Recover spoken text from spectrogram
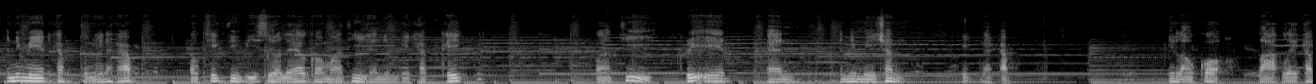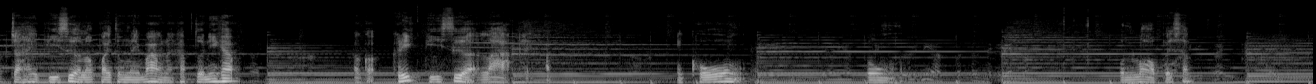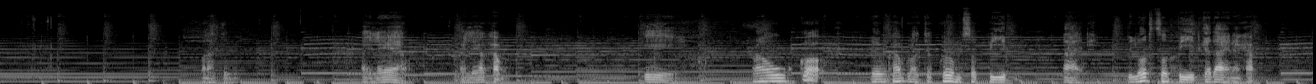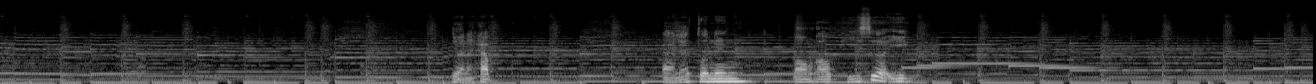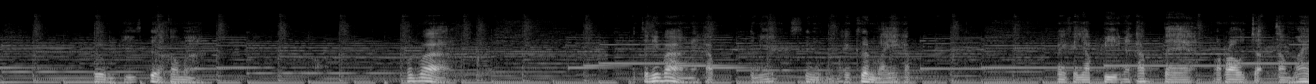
Animate ครับตรงนี้นะครับ เราคลิกที่ผีเสื้อแล้วก็มาที่ Animate ครับคลิก มาที่ Create and Animation คลิกนะครับ นี่เราก็ลากเลยครับจะให้ผีเสื้อเราไปตรงไหนบ้างนะครับ ตัวนี้ครับเราก็คลิกผีเสื้อลากเลยครับให้โค้งตรง วนรอบไปสัก มาตรงไปแล้ว ไปแล้วครับเอเราก็เดิมครับเราจะเพิ่มสปีดได้หรือลดสปีดก็ได้นะครับเสื้อนะครับได้แล้วตัวหนึ่งลองเอาผีเสื้ออีก พิ่มผีเสื้อเข้ามาเพราะว่าตัวนี้บ้างนะครับ ตัวนี้ซึ่งไม่เคลื่อนไหวครับ ไม่ขยับปีกนะครับ แต่เราจะทำให้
